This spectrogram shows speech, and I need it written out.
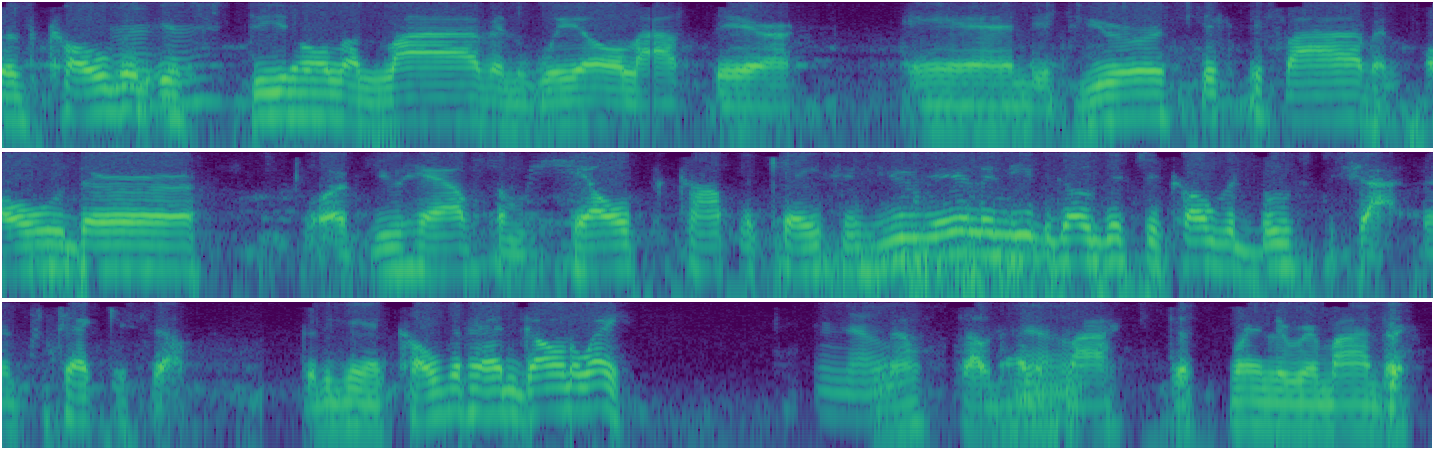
because COVID is Mhm. still alive and well out there. And if you're 65 and older, or if you have some health complications, you really need to go get your COVID booster shot and protect yourself. But again, COVID hadn't gone away. No. You know, so that No. my just friendly reminder.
